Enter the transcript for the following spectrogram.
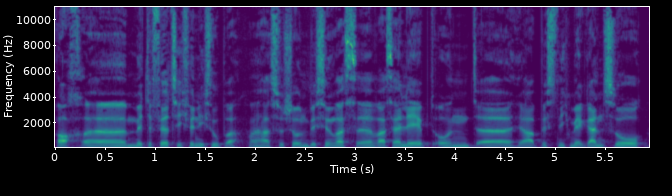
Ach, äh, Mitte 40 finde ich super. Dann hast du schon ein bisschen was, äh, was erlebt und äh, ja, bist nicht mehr ganz so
